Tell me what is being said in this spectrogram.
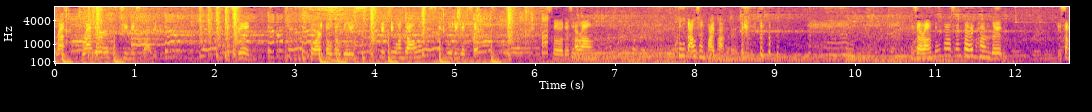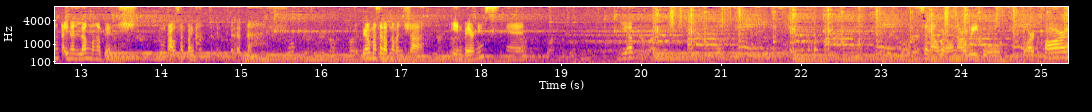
Bra- Brother Timmy's Barbecue. It's good. So our total is fifty-one dollars, including the tip. So that's around two thousand five hundred. it's around two thousand five hundred. Isang kainan lang mga bench. Two thousand five hundred. Pero masarap naman siya. In fairness. And yep. So now we're on our way to, to our car.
